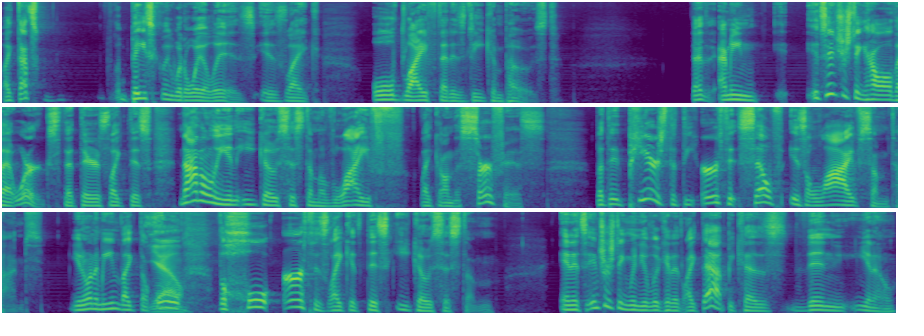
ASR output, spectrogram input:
like that's basically what oil is is like old life that is decomposed. That i mean it's interesting how all that works that there's like this not only an ecosystem of life like on the surface but it appears that the earth itself is alive sometimes. You know what i mean? Like the Yeah. whole the whole earth is like it's this ecosystem. And it's interesting when you look at it like that because then you know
